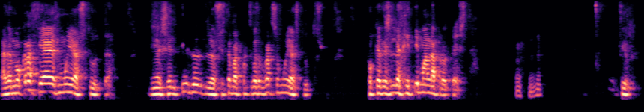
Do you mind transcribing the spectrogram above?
la democracia es muy astuta, en el sentido de los sistemas políticos democráticos son muy astutos, porque deslegitiman la protesta. Es decir,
